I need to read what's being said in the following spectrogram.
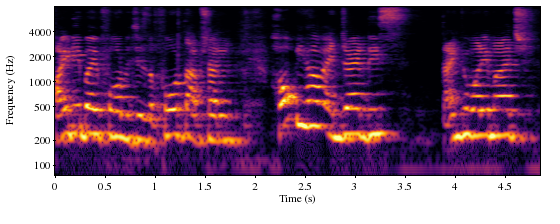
5d by 4 which is the fourth option. Hope you have enjoyed this. Thank you very much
